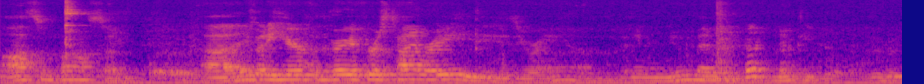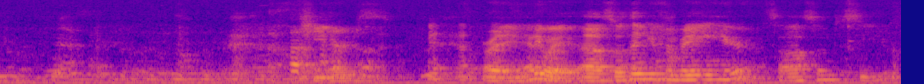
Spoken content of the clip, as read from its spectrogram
Awesome, awesome. Uh, anybody here for the very first time? Raise your hand. Any new members, new people? Cheaters. All right. Anyway, uh, so thank you for being here. It's awesome to see you.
